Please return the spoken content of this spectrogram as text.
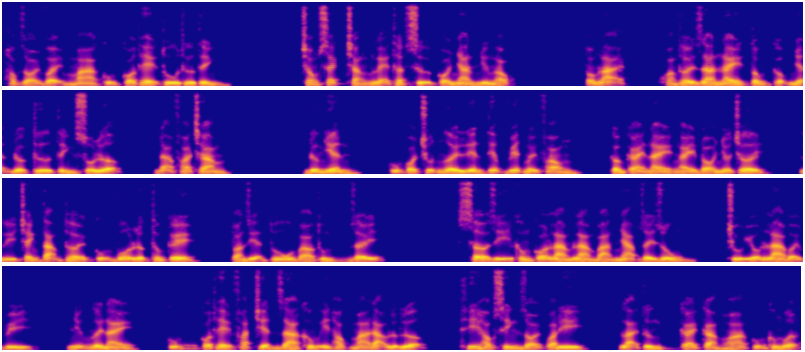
học giỏi vậy mà cũng có thể thu thư tình. trong sách chẳng lẽ thật sự có nhan như ngọc? Tóm lại, khoảng thời gian này tổng cộng nhận được thư tình số lượng đã phá trăm. Đương nhiên, cũng có chút người liên tiếp viết mấy phòng cầm cái này ngày đó nhớ chơi lý tranh tạm thời cũng vô lực thống kê, toàn diện thu vào thùng giấy. Sở dĩ không có làm làm bản nháp giấy dùng, chủ yếu là bởi vì, những người này cũng có thể phát triển ra không ít học ma đạo lực lượng, thi học sinh giỏi qua đi, lại từng cái cảm hóa cũng không muộn.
